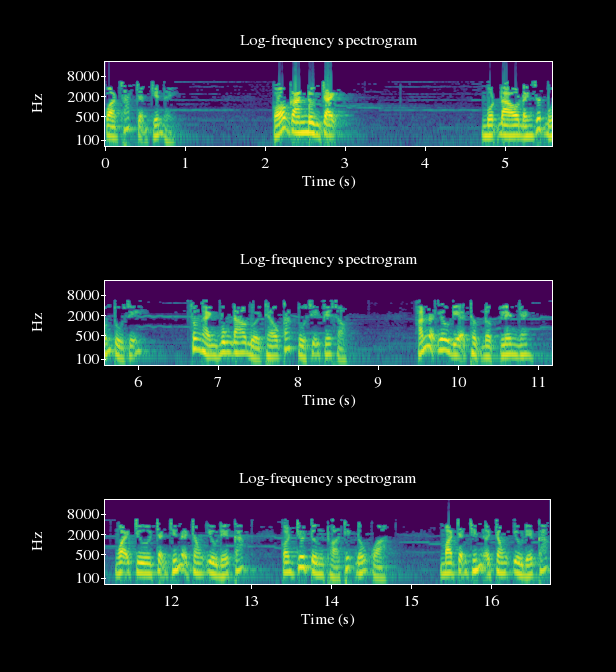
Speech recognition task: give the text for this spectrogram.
quan sát trận chiến này. Có gan đường chạy. Một đao đánh rất bốn tù sĩ Phương Hành vung đao đuổi theo các tù sĩ phía sau. Hắn là yêu địa thực lực lên nhanh, Ngoại trừ trận chiến ở trong yêu đế các, Còn chưa từng thỏa thích đấu qua. Mà trận chiến ở trong yêu đế các,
